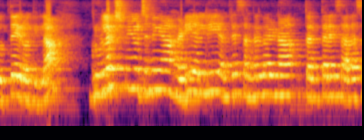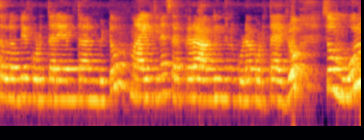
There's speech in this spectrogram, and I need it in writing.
ಗೊತ್ತೇ ಇರೋದಿಲ್ಲ. ಗೃಹಲಕ್ಷ್ಮಿ ಯೋಜನೆಯ ಅಡಿಯಲ್ಲಿ ಅಂದ್ರೆ ಸಂಘಗಳನ್ನ ತರ್ತಾರೆ, ಸಾಲ ಸೌಲಭ್ಯ ಕೊಡ್ತಾರೆ ಅಂತ ಅಂದ್ಬಿಟ್ಟು ಮಾಹಿತಿನ ಸರ್ಕಾರ ಆಗ್ಲಿಂದನು ಕೂಡ ಕೊಡ್ತಾ ಇದ್ರು. ಸೊ ಮೂರು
